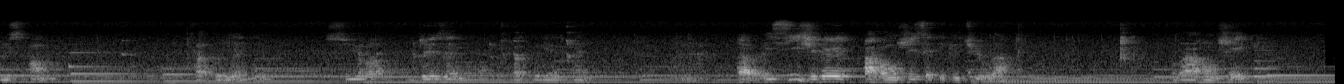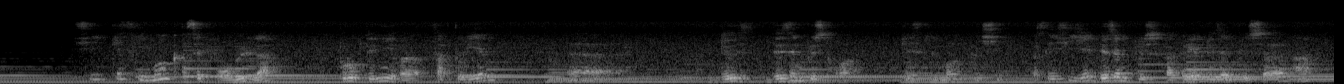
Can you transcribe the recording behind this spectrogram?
plus 1 factoriel sur 2n factoriel n. Alors ici, je vais arranger cette écriture-là. On va arranger. Qu'est-ce qui manque à cette formule-là pour obtenir euh, factoriel euh, 2n plus 3 Qu'est-ce qui manque ici? Parce que ici j'ai 2n plus, factoriel 2n plus 1.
